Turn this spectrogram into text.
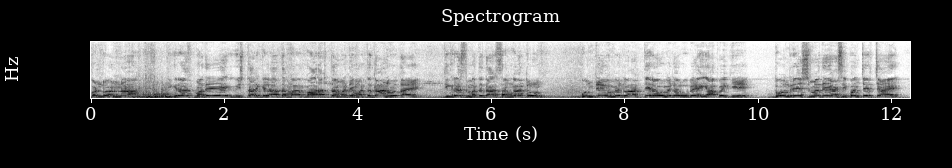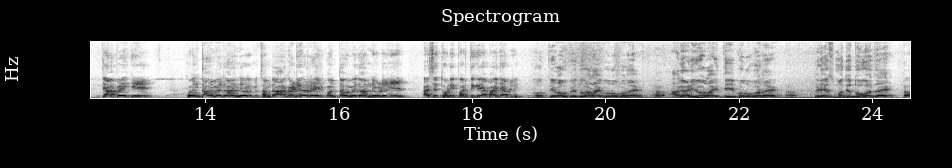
बंडू अण्णा दिग्रसमध्ये वीस तारखेला आता म- महाराष्ट्रामध्ये मतदान होत आहे. दिग्रस मतदारसंघातून कोणते उमेदवार तेरा उमेदवार उभे यापैकी दोन रेसमध्ये अशी पण चर्चा आहे. त्यापैकी कोणता उमेदवार समजा आघाडीवर राहील कोणता उमेदवार निवडून येईल? अशी थोडी प्रतिक्रिया पाहिजे आपली. हो तेरा उमेदवार आहे बरोबर आहे. आघाडीवर आहे ते बरोबर आहे. रेसमध्ये दोघंच आहे. हो.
